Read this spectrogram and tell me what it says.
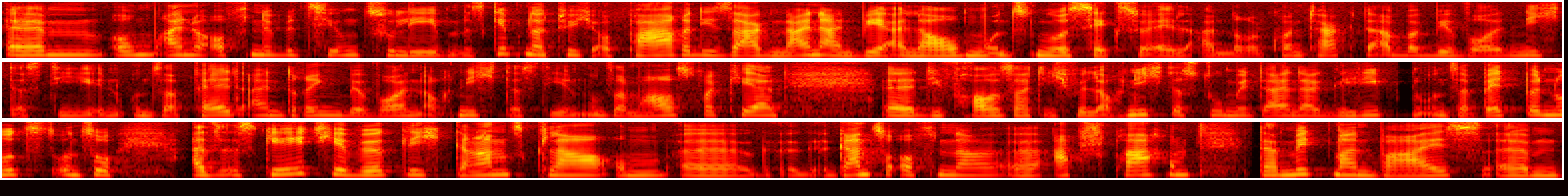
Ähm, um eine offene Beziehung zu leben. Es gibt natürlich auch Paare, die sagen, nein, nein, wir erlauben uns nur sexuell andere Kontakte, aber wir wollen nicht, dass die in unser Feld eindringen. Wir wollen auch nicht, dass die in unserem Haus verkehren. Äh, die Frau sagt, ich will auch nicht, dass du mit deiner Geliebten unser Bett benutzt und so. Also es geht hier wirklich ganz klar um äh, ganz offene äh, Absprachen, damit man weiß, ähm,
